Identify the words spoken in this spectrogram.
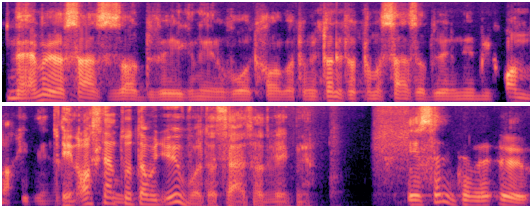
Nem, ő a század végnél volt hallgató. Én tanítottam a század végnél még annak idején. Én azt nem tudtam, hogy ő volt a század végnél. Én szerintem ő,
